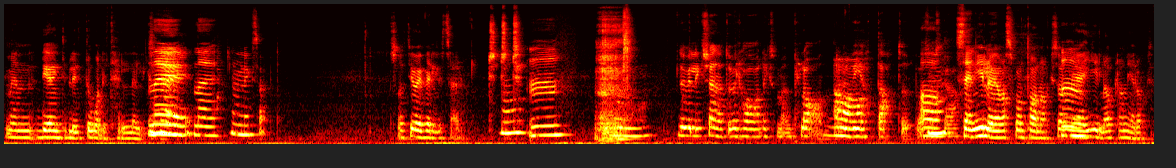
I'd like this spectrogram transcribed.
Men det har inte blivit dåligt heller. Liksom. Nej. Nej. Mm, exakt. Så att jag är väldigt så här. Mm. Mm. Du vill känna att du vill ha liksom en plan. Ja. vill veta typ vad Ja. ska... Sen gillar jag att vara spontan också, men Mm. jag gillar att planera också.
